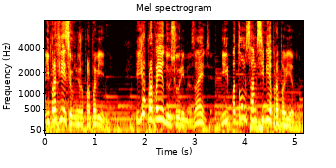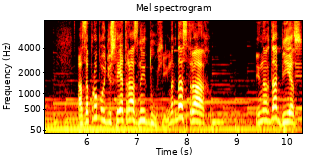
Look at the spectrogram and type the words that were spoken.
и профессия у меня же проповедник. И я проповедую все время, знаете, и потом сам себе проповедую. А за проповедью стоят разные духи. Иногда страх, иногда бес,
